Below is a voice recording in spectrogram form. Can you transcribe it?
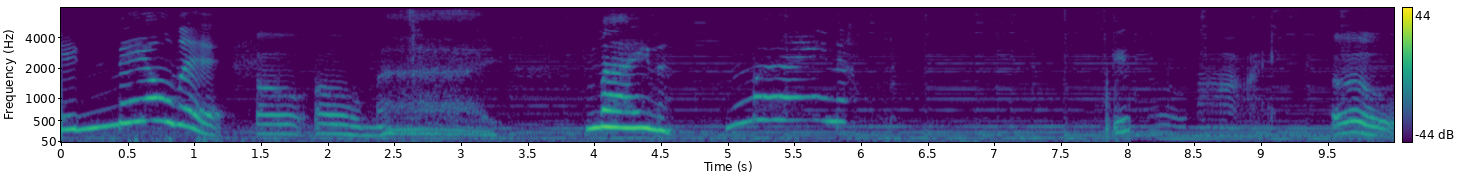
I nailed it. Oh, oh my. Mine. Mine. Oh my. Oh,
